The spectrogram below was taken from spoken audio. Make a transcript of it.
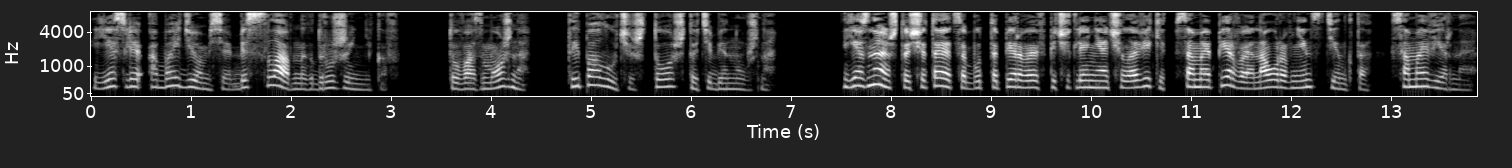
«если обойдемся без славных дружинников, то, возможно, ты получишь то, что тебе нужно». Я знаю, что считается, будто первое впечатление о человеке самое первое на уровне инстинкта, самое верное.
